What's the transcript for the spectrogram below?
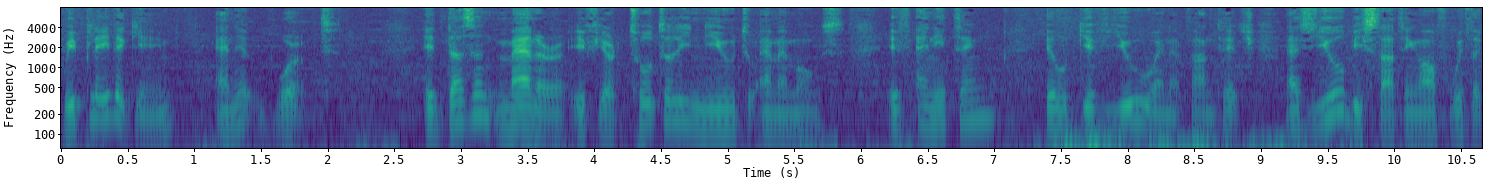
we play the game, and it worked. It doesn't matter if you're totally new to MMOs. If anything, it will give you an advantage as you'll be starting off with a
